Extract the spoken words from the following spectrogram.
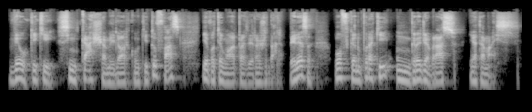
ver o que, que se encaixa melhor com o que tu faz e eu vou ter o maior prazer em ajudar, beleza? Vou ficando por aqui, um grande abraço e até mais.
